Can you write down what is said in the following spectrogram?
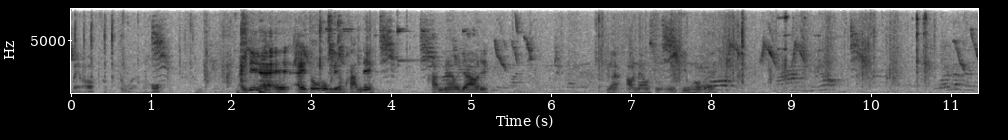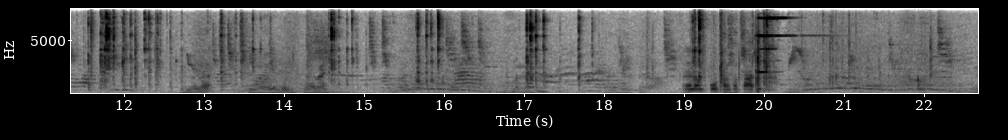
ไม่ออกสักตัวไอ้นี่ไงไอ้ไอ้ตัวหกเหลี่ยมขันดิ ขันแนวยาวดิเนี่ยเอาแนวสูงทิ่มเข้าไป นั่นแหละที่เราจะหมุนได้ไหมมันแน่นนะไอ้ลองกดทางสตาร์ทดิเอ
